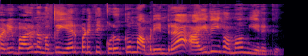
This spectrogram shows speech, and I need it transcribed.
வழிபாடு நமக்கு ஏற்படுத்தி கொடுக்கும் அப்படின்ற ஐதீகமும் இருக்குது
